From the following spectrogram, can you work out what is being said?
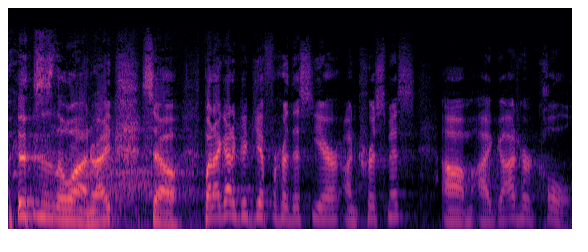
this is the one, right? So, but I got a good gift for her this year on Christmas. Um, I got her coal.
